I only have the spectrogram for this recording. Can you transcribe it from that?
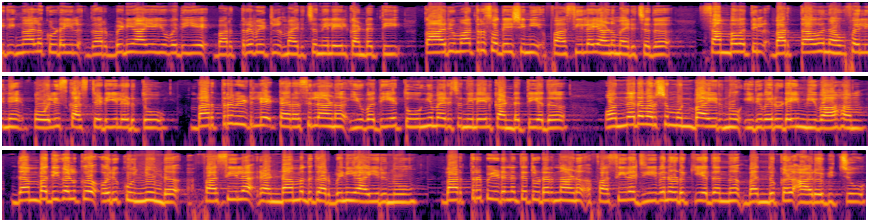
ഇരിങ്ങാലക്കുടയിൽ ഗർഭിണിയായ യുവതിയെ ഭർത്തൃവീട്ടിൽ മരിച്ച നിലയിൽ കണ്ടെത്തി. കാരുമാത്ര സ്വദേശിനി ഫസീലയാണ് മരിച്ചത്. സംഭവത്തിൽ ഭർത്താവ് നൌഫലിനെ പോലീസ് കസ്റ്റഡിയിലെടുത്തു. ഭർത്തൃവീട്ടിലെ ടെറസിലാണ് യുവതിയെ തൂങ്ങി മരിച്ച നിലയിൽ കണ്ടെത്തിയത്. ഒന്നര വർഷം മുൻപായിരുന്നു ഇരുവരുടെയും വിവാഹം. ദമ്പതികൾക്ക് ഒരു കുഞ്ഞുണ്ട്. ഫസീല രണ്ടാമത് ഗർഭിണിയായിരുന്നു. ഭർത്തൃപീഡനത്തെ തുടർന്നാണ് ഫസീല ജീവനൊടുക്കിയതെന്ന് ബന്ധുക്കൾ ആരോപിച്ചു.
